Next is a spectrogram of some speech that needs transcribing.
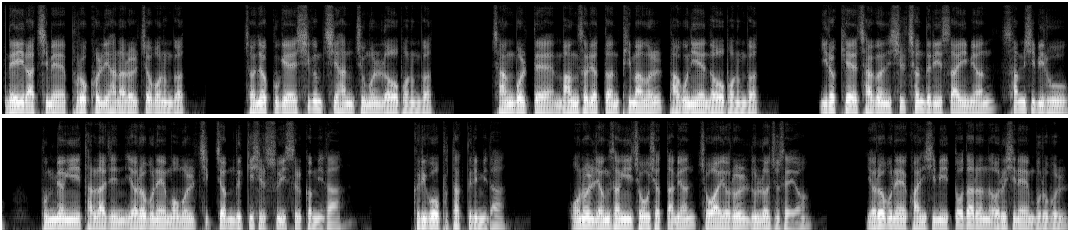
내일 아침에 브로콜리 하나를 쪄보는 것, 저녁국에 시금치 한 줌을 넣어보는 것, 장 볼 때 망설였던 피망을 바구니에 넣어보는 것, 이렇게 작은 실천들이 쌓이면 30일 후 분명히 달라진 여러분의 몸을 직접 느끼실 수 있을 겁니다. 그리고 부탁드립니다. 오늘 영상이 좋으셨다면 좋아요를 눌러주세요. 여러분의 관심이 또 다른 어르신의 무릎을,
